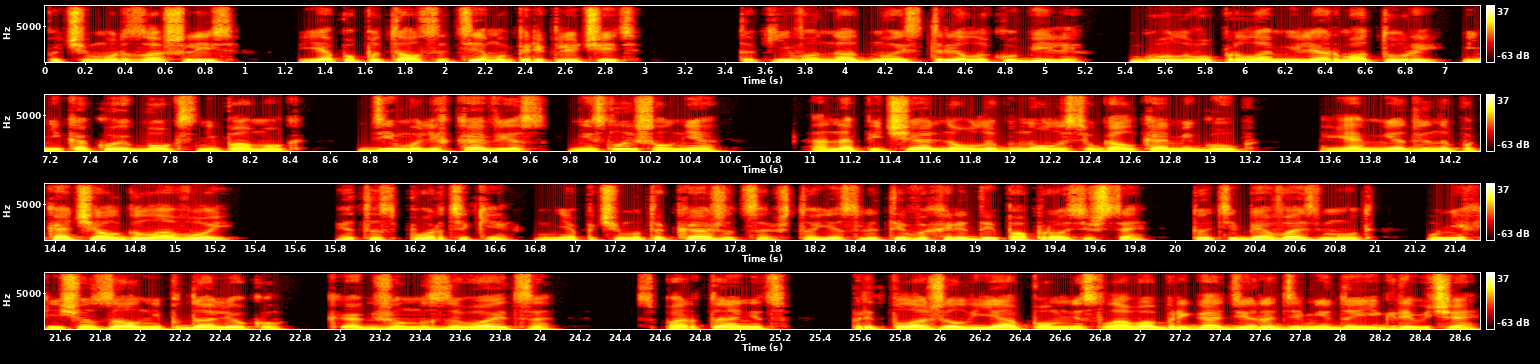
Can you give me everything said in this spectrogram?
Почему разошлись? Я попытался тему переключить. Так его на одной из стрелок убили, голову проломили арматурой, и никакой бокс не помог. Дима легковес, не слышал, не?» Она печально улыбнулась уголками губ. Я медленно покачал головой. «Это спортики. Мне почему-то кажется, что если ты в их ряды попросишься, то тебя возьмут. У них еще зал неподалеку. Как же он называется?» «Спартанец?» – предположил я, помня слова бригадира Демида Игоревича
